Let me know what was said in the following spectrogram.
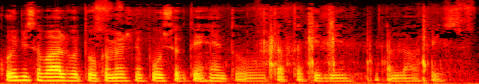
کوئی بھی سوال ہو تو کمنٹس میں پوچھ سکتے ہیں تو تب تک کے لیے اللہ حافظ۔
